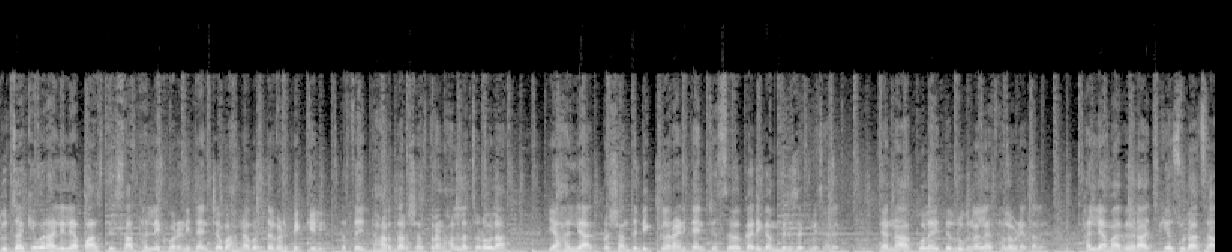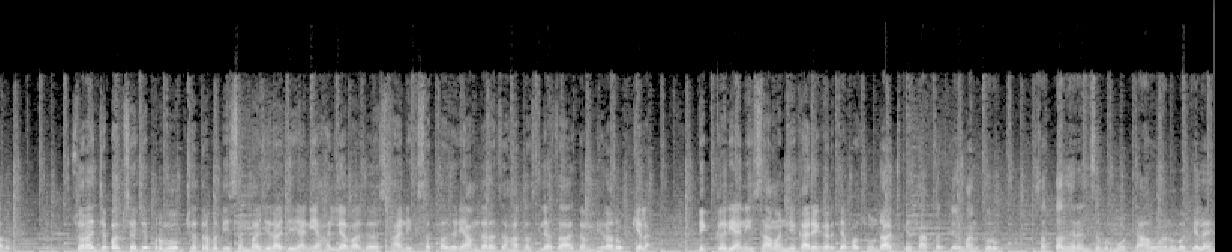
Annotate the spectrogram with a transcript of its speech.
दुचाकीवर आलेल्या पाच ते सात हल्लेखोरांनी त्यांच्या वाहनावर दगडफेक केली. तसेच धारदार शस्त्रानं हल्ला चढवला. या हल्ल्यात प्रशांत डिक्कर आणि त्यांचे सहकारी गंभीर जखमी झालेत. त्यांना अकोला येथील रुग्णालयात हलवण्यात आले हल्ल्यामागं राजकीय सुडाचा आरोप. स्वराज्य पक्षाचे प्रमुख छत्रपती संभाजीराजे यांनी या हल्ल्यामागं स्थानिक सत्ताधारी आमदाराचा हात असल्याचा गंभीर आरोप केला. डिक्कर यांनी सामान्य कार्यकर्त्यापासून राजकीय ताकद निर्माण करून सत्ताधाऱ्यांसमोर मोठं आव्हान उभं केलंय.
